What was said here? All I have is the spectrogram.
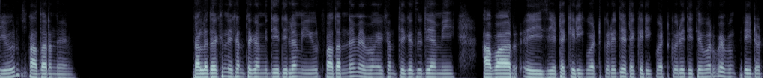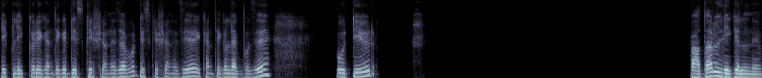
your father name তাহলে দেখেন এখান থেকে আমি দিয়ে দিলাম ইউর ফাদার নেম এবং এখান থেকে যদি আমি আবার এই যে এটাকে রিকোয়ার্ড করে দিই, এটাকে রিকোয়ার্ড করে দিতে পারব এবং থ্রি ডটে ক্লিক করে এখান থেকে ডিসক্রিপশনে যাব। ডিসক্রিপশনে যেয়ে এখান থেকে লিখব যে put your father legal name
